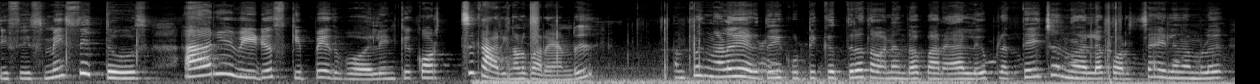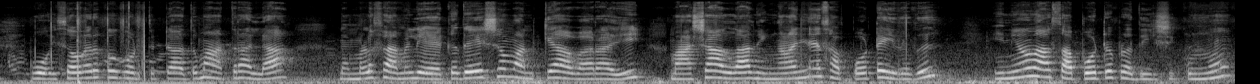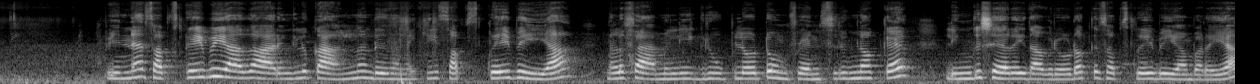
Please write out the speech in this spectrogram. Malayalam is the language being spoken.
ദിസ് ഈസ് മൈ സിത്തൂസ് ആരും ഈ വീഡിയോ സ്കിപ്പ് ചെയ്ത് പോലെ എനിക്ക് കുറച്ച് കാര്യങ്ങൾ പറയാനുണ്ട്. അപ്പം നിങ്ങൾ കരുതി കുട്ടിക്ക് ഇത്ര തോന്നെ എന്താ പറയാനുള്ളത്? പ്രത്യേകിച്ചൊന്നുമല്ല കുറച്ചായാലും നമ്മൾ വോയിസ് ഓവറൊക്കെ കൊടുത്തിട്ട് അത് മാത്രമല്ല നമ്മളെ ഫാമിലി ഏകദേശം വൺ കെ ആവാറായി. മാഷാ നിങ്ങൾ തന്നെ സപ്പോർട്ട് ചെയ്തത്. ഇനിയും ആ സപ്പോർട്ട് പ്രതീക്ഷിക്കുന്നു. പിന്നെ സബ്സ്ക്രൈബ് ചെയ്യാതെ ആരെങ്കിലും കാണുന്നുണ്ട് എന്നുണ്ടെങ്കിൽ സബ്സ്ക്രൈബ് ചെയ്യുക നിങ്ങളുടെ ഫാമിലി ഗ്രൂപ്പിലോട്ടും ഫ്രണ്ട്സിനൊക്കെ ലിങ്ക് ഷെയർ ചെയ്ത് അവരോടൊക്കെ സബ്സ്ക്രൈബ് ചെയ്യാൻ പറയുക.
